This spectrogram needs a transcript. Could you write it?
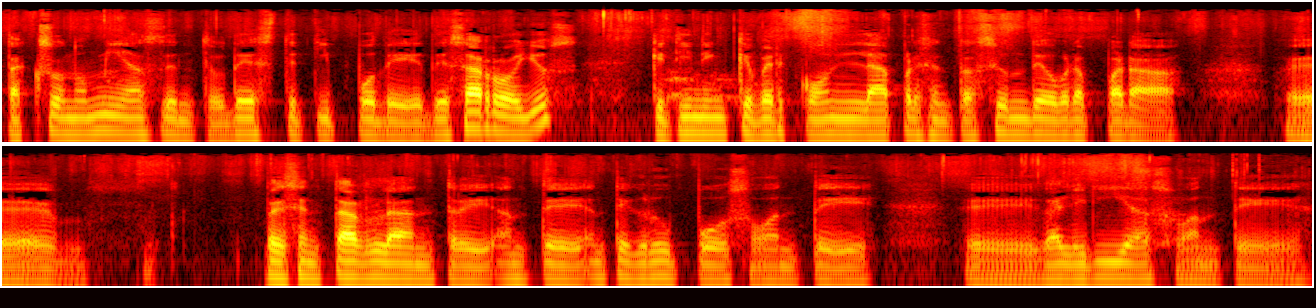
taxonomías dentro de este tipo de desarrollos que tienen que ver con la presentación de obra para eh, presentarla ante, ante, ante, grupos o ante eh, galerías o ante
